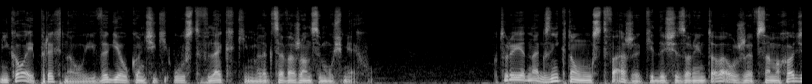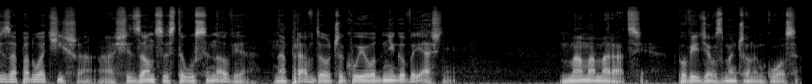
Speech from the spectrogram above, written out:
Mikołaj prychnął i wygiął kąciki ust w lekkim, lekceważącym uśmiechu, który jednak zniknął mu z twarzy, kiedy się zorientował, że w samochodzie zapadła cisza, a siedzący z tyłu synowie naprawdę oczekują od niego wyjaśnień. Mama ma rację, powiedział zmęczonym głosem.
